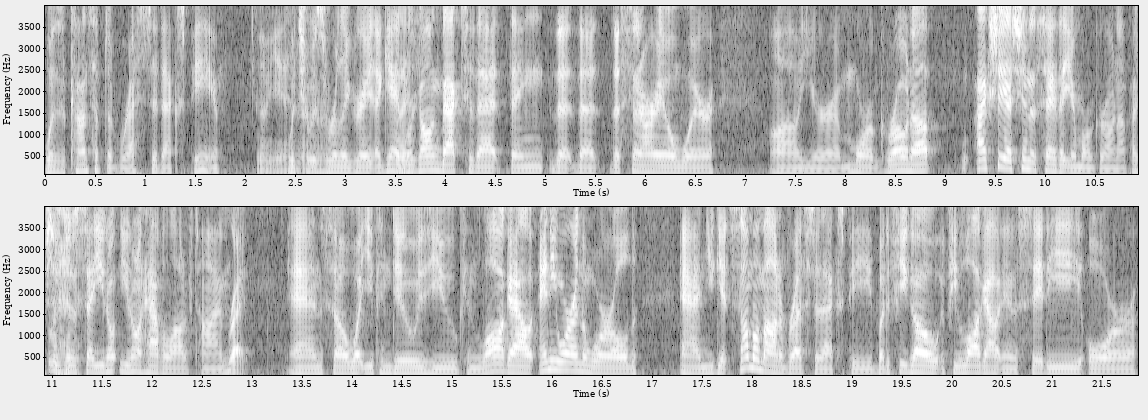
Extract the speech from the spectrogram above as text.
was the concept of rested XP. Oh yeah. which was really great. Again, we're going back to that thing that that the scenario where uh, you're more grown up. Actually, I shouldn't say that you're more grown up. I should just say you don't you don't have a lot of time. right. And so what you can do is you can log out anywhere in the world and you get some amount of rested XP. But if you go if you log out in a city or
